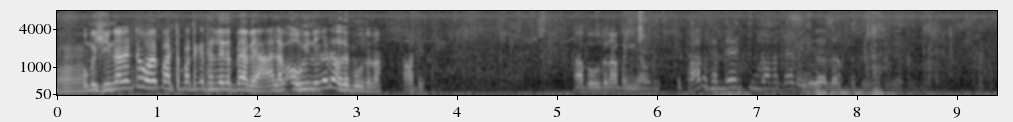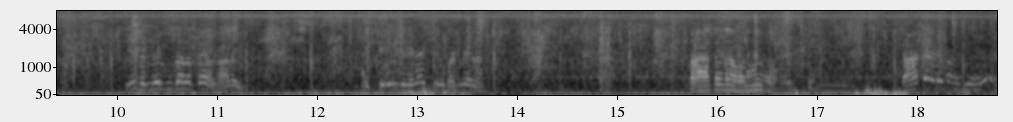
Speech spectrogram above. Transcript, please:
ਉਹ ਮਸ਼ੀਨਾਂ ਦੇ ਢੋਏ ਪੱਟ ਪੱਟ ਕੇ ਥੱਲੇ ਦੱਬਿਆ ਪਿਆ। ਆ ਲੈ ਉਹੀ ਨਿਕਲਦੇ ਉਹਦੇ ਬੋਤਲਾਂ ਆ ਦੇ ਆ ਬੋਤਲਾਂ ਪਈਆਂ ਉਹਦੇ। ਤੇ ਖਾਦ ਥੱਲੇ ਕੂੜਾ ਦੱਬਿਆ ਪਿਆ। ਕੂੜਾ ਦੇ ਇਹ ਥੱਲੇ ਕੂੜਾ ਦੱਬਿਆ ਹੋਇਆ ਸਾਰਾ ਹੀ। ਇੱਥੇ ਕਿੰਨੇ ਜਿਹੜਾ ਇੱਥੇ ਵੱਢ ਲੈਣਾ। ਤਾਂ ਤੜਾ ਬਣਿਆ। ਤਾਂ ਢੇੜੇ ਬਣ ਗਏ ਇਹ।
